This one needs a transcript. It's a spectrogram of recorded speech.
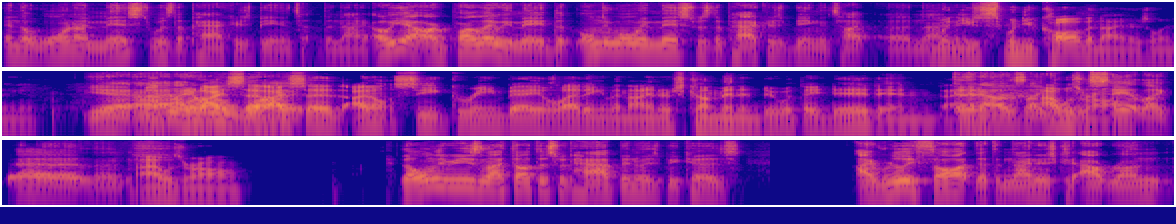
And the one I missed was the Packers being the, t- the nine. Oh, yeah, our parlay we made. The only one we missed was the Packers being the ti- uh, Niners. When you when you call the Niners winning it. yeah, Remember I, what I, know said? I said I don't see Green Bay letting the Niners come in and do what they did, and, And then I was like, I was wrong. Say it like that. I was wrong. The only reason I thought this would happen was because I really thought that the Niners could outrun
